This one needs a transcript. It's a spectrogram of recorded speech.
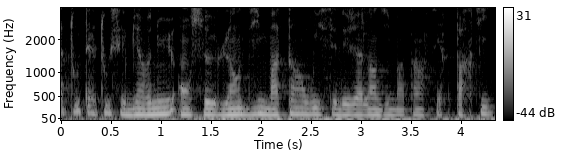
à toutes et à tous et bienvenue en ce lundi matin. Oui, c'est déjà lundi matin, c'est reparti.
